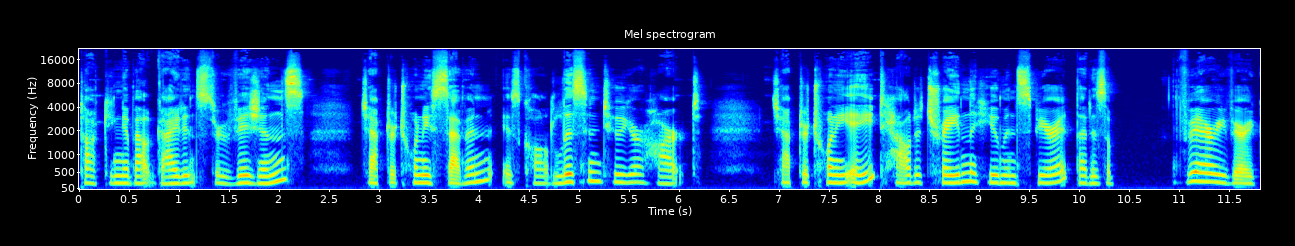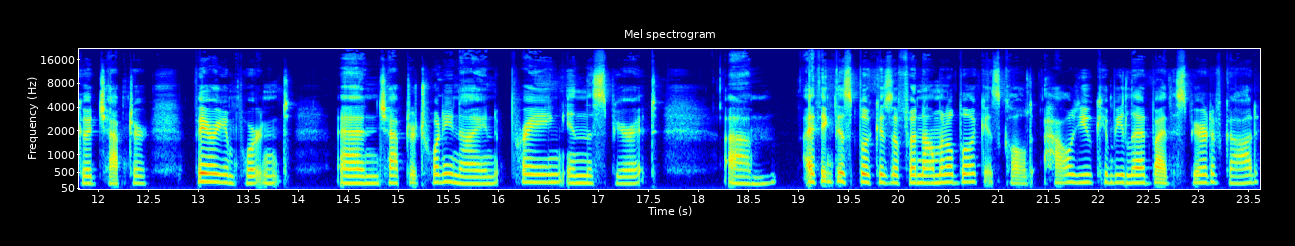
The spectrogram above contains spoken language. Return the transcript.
talking about guidance through visions. Chapter 27 is called Listen to Your Heart. Chapter 28, How to Train the Human Spirit. That is a very, very good chapter, very important. And chapter 29, Praying in the Spirit. Um, I think this book is a phenomenal book. It's called How You Can Be Led by the Spirit of God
